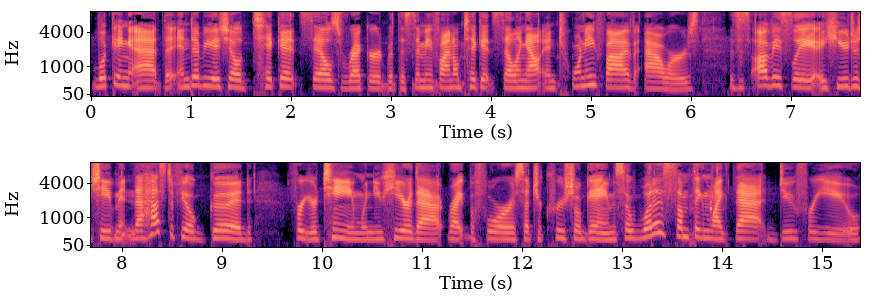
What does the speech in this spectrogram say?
looking at the NWHL ticket sales record with the semifinal tickets selling out in 25 hours. This is obviously a huge achievement, and that has to feel good for your team when you hear that right before such a crucial game. So, what does something like that do for you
